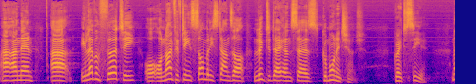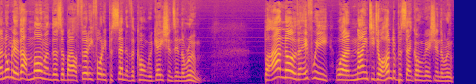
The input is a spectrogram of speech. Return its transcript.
uh, and then at 11:30 or, or 9:15, somebody stands up, Luke today, and says, "Good morning, church. Great to see you." Now, normally at that moment, there's about 30, 40% of the congregations in the room. But I know that if we were 90 to 100% congregation in the room,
